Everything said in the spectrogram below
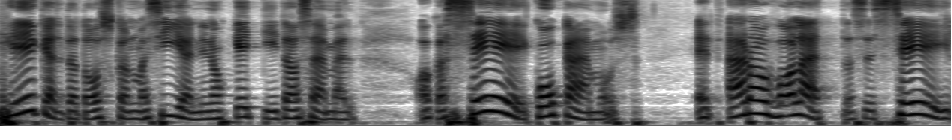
heegeldada oskan ma siiani noh, keti tasemel, aga see kogemus et ära valeta, sest see ei,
